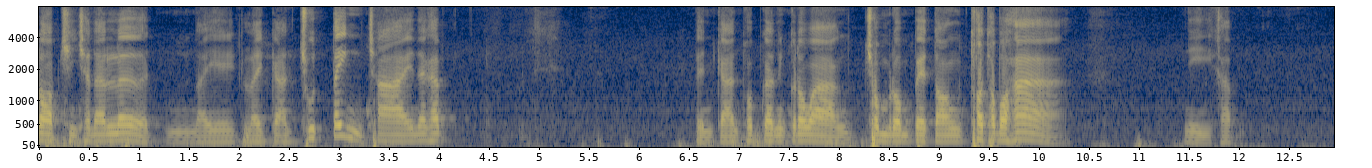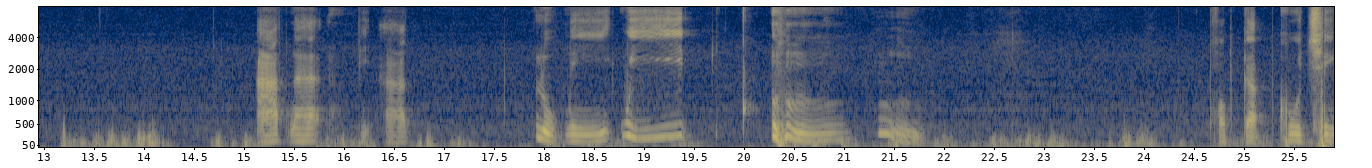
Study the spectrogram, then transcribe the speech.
รอบชิงชนะเลิศ ในรายการชุดติ้งชายนะครับ เป็นการพบกันระหว่างชมรมเปตองททบ5นี่ครับ อาร์ตนะฮะ พี่อาร์ตลูกนี้วีด พบกับคู่ชิง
